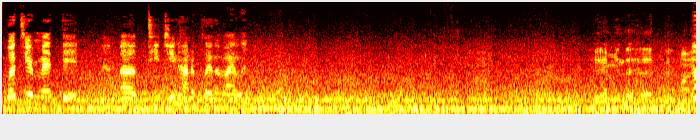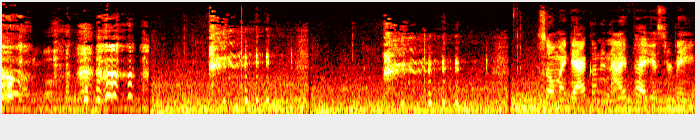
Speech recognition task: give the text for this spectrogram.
What's your method of teaching how to play the violin? Hit him in the head with my So my dad got an iPad yesterday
